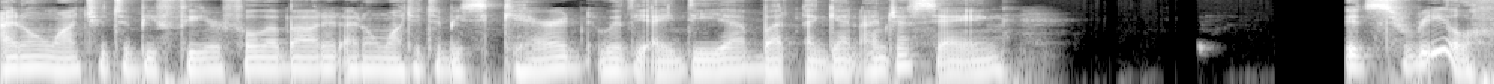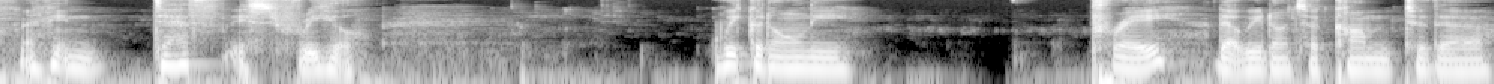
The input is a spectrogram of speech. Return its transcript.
I don't want you to be fearful about it. I don't want you to be scared with the idea. But again, I'm just saying it's real. I mean, death is real. We could only pray that we don't succumb to the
